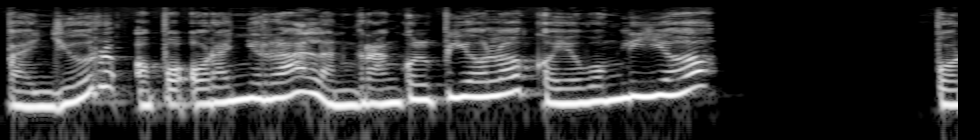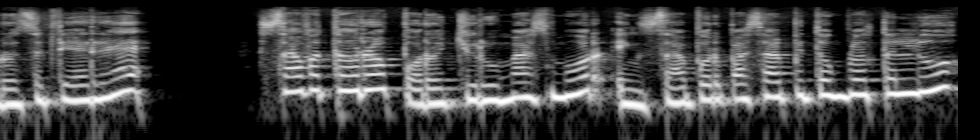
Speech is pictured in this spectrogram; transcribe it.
Banjur, opo ora nyerah lan ngrangkul piolo kaya wong liya? Para sederek, sawetara para juru Mazmur ing sabur pasal pitung telu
